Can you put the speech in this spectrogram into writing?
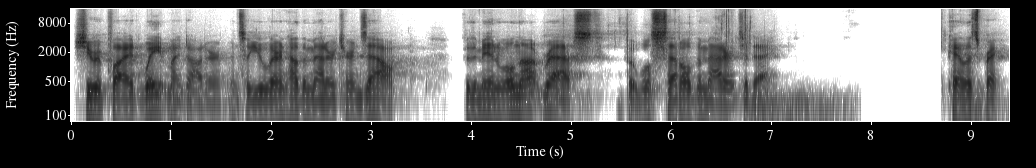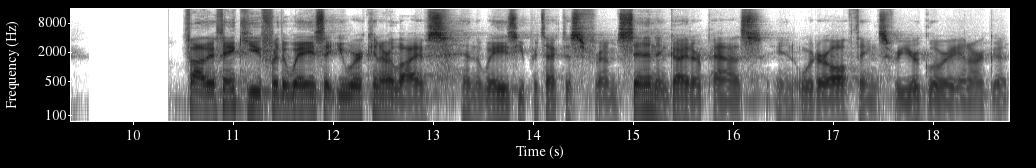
She replied, Wait, my daughter, until you learn how the matter turns out. For the man will not rest, but will settle the matter today. Okay, let's pray. Father, thank you for the ways that you work in our lives and the ways you protect us from sin and guide our paths and order all things for your glory and our good.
